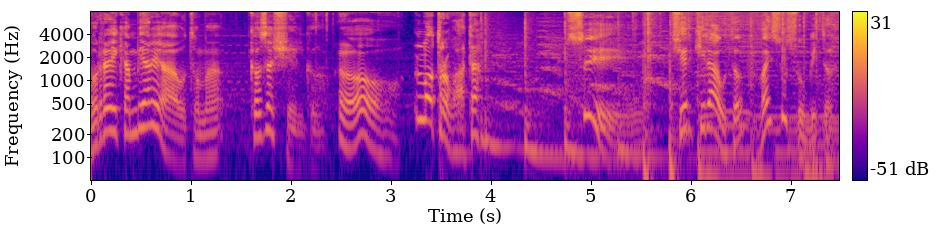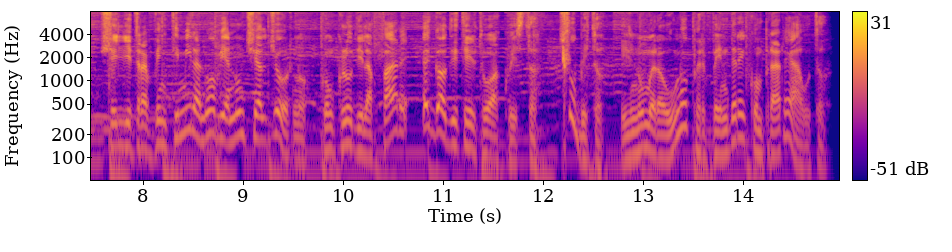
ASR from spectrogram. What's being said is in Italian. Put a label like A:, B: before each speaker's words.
A: Vorrei cambiare auto, ma cosa scelgo?
B: Oh, l'ho trovata.
A: Sì.
C: Cerchi l'auto? Vai su subito. Scegli tra 20.000 nuovi annunci al giorno, concludi l'affare e goditi il tuo acquisto. Subito, il numero uno per vendere e comprare auto.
